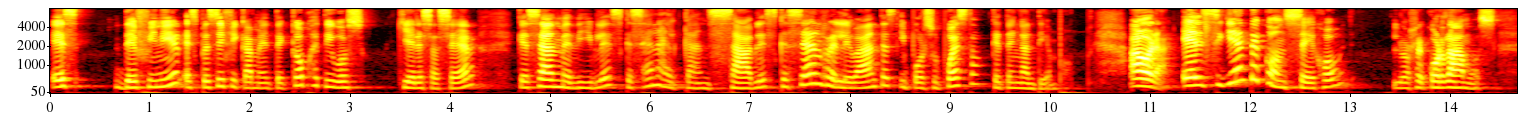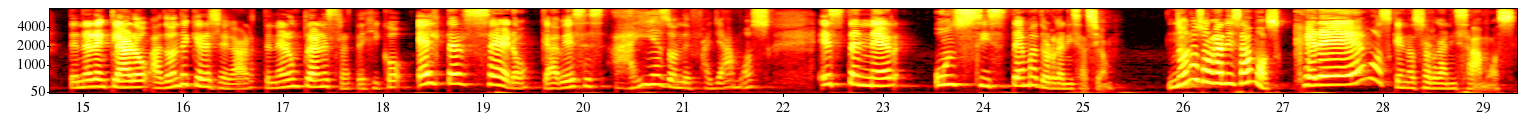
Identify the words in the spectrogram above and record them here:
es definir específicamente qué objetivos quieres hacer, que sean medibles, que sean alcanzables, que sean relevantes y por supuesto que tengan tiempo. Ahora, el siguiente consejo, lo recordamos, tener en claro a dónde quieres llegar, tener un plan estratégico. El tercero, que a veces ahí es donde fallamos, es tener un sistema de organización. No nos organizamos, creemos que nos organizamos.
